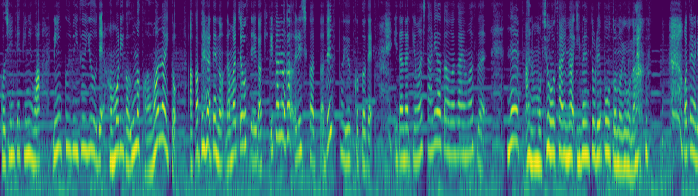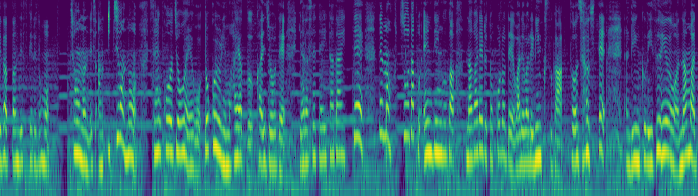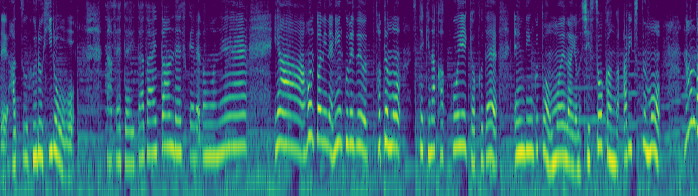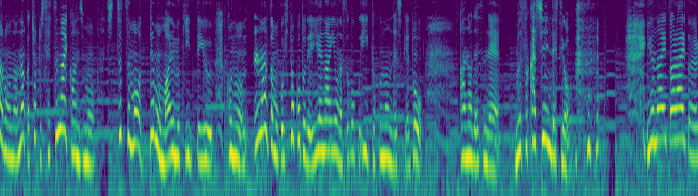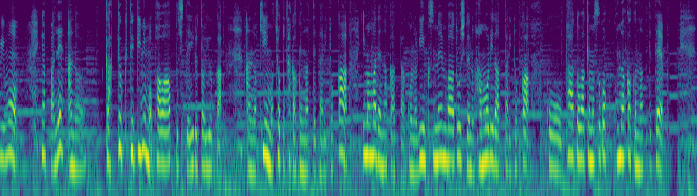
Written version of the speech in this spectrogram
個人的には、リンク with you でハモリがうまく合わないと、アカペラでの生調整が聞けたのが嬉しかったです。ということで、いただきました。ありがとうございます。ね、あのもう詳細なイベントレポートのような お便りだったんですけれども、そうなんです。あの、1話の先行上映をどこよりも早く会場でやらせていただいて、で、まあ、普通だとエンディングが流れるところで我々リンクスが登場して、リンク with you を生で初フル披露をさせていただいたんですけれどもね。いやー、本当にね、リンク with you とても素敵なかっこいい曲で、エンディングとは思えないような疾走感がありつつも、なんだろうな、なんかちょっと切ない感じもしつつも、でも前向きっていう、この、なんともこう一言で言えないようなすごくいい曲なんですけど、あのですね、難しいんですよ。ユナイトライトよりも、やっぱね、あの、楽曲的にもパワーアップしているというか、あの、キーもちょっと高くなってたりとか、今までなかったこのリンクスメンバー同士でのハモリだったりとか、こう、パート分けもすごく細かくなってて、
